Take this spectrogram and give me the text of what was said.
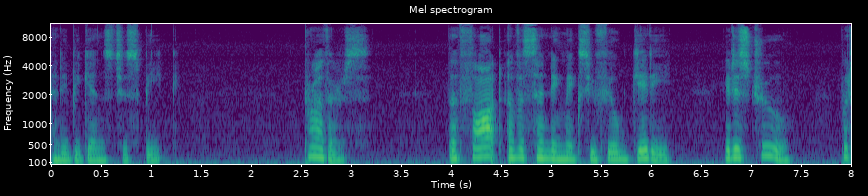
and he begins to speak. Brothers, the thought of ascending makes you feel giddy. It is true. But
